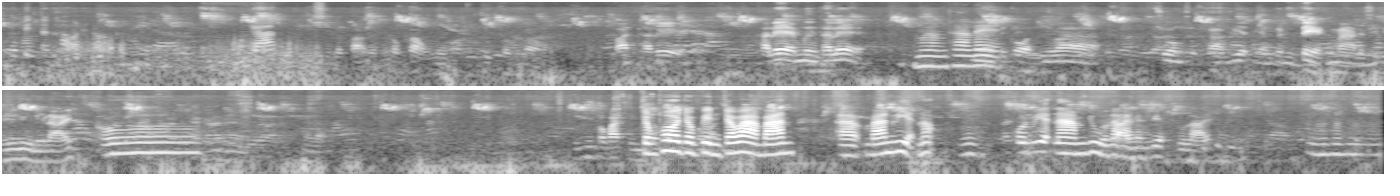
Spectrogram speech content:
งบ่เป็นตะเขาได้ดอกมีนะญาติศิลปะแบบเก่าๆเลยตึกเก่าๆบ้านทะเลทะเลเมืองทะเลเมืองท่าแร่แต่ก่อนที่ว่าชช่วงสงครามเวียดยังเพิ่นแตกมาแล้วสิมีอยู่นี่หลายโอ้อ่านั่นแหละมีประวัติถึจงพ่อจงเป็นเจ้าว่าบ้านอ่าบ้านเวียดเนาะ คนเวียดนามอยู่หลายแม่นเวียดอยู่หลายอืม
